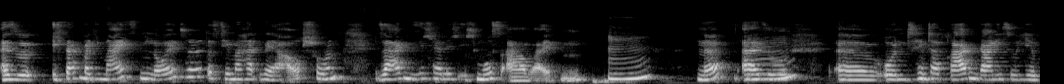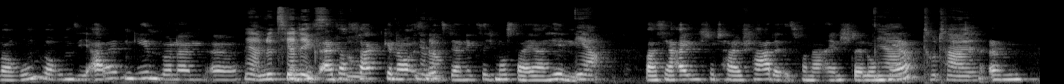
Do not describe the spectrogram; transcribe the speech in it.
Also ich sag mal, die meisten Leute, das Thema hatten wir ja auch schon, sagen sicherlich, ich muss arbeiten. mhm. Ne? Also Mhm. äh, und hinterfragen gar nicht so ihr Warum, warum sie arbeiten gehen, sondern äh, ja, nützt ja nichts. einfach so. Fakt, genau, es Genau. nützt ja nichts, ich muss da ja hin. Ja, Was ja eigentlich total schade ist von der Einstellung ja, her. total. Ähm,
